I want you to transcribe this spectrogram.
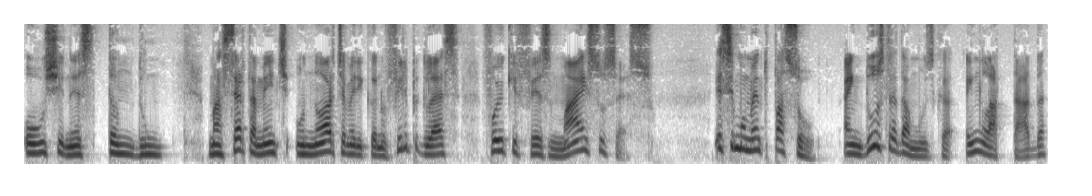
ou o chinês Tan Dun, mas certamente o norte-americano Philip Glass foi o que fez mais sucesso. Esse momento passou a indústria da música enlatada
